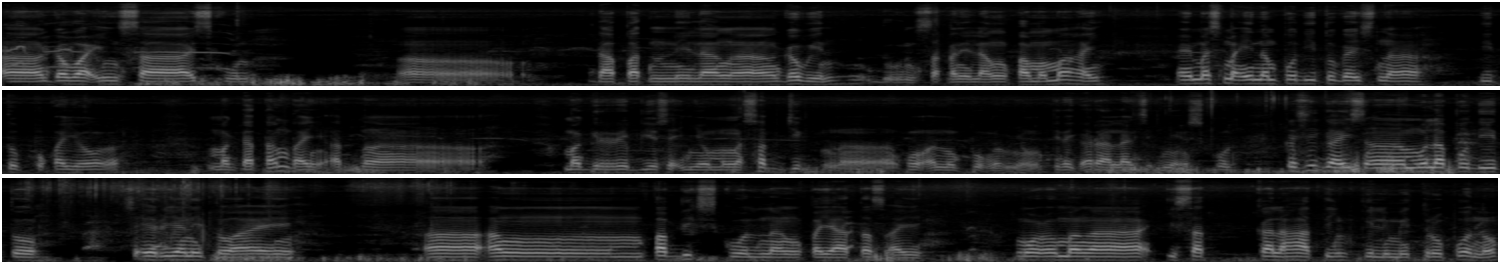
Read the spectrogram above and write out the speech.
ah, gawain sa school. Ah, dapat nilang ah, gawin doon sa kanilang pamamahay. Ay mas mainam po dito guys na dito po kayo magtatambay at na magre-review sa inyong mga subject na kung ano po inyong pinag-aralan sa inyong school. Kasi guys, ah, mula po dito sa area nito ay ah, ang public school ng Payatas ay more o mga isa't kalahating kilometro po, no?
